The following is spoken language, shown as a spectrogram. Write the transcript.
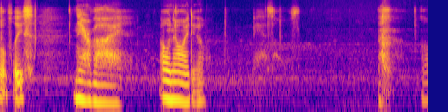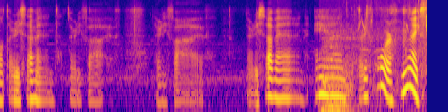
Travel place nearby. Oh, no, I do. Assholes. Level 37, 35, 35, 37, and 34. Nice.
